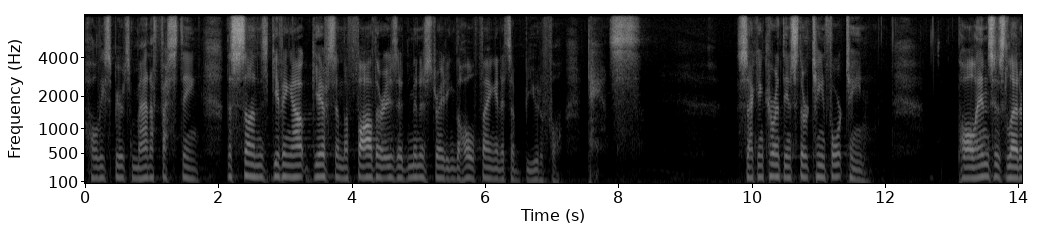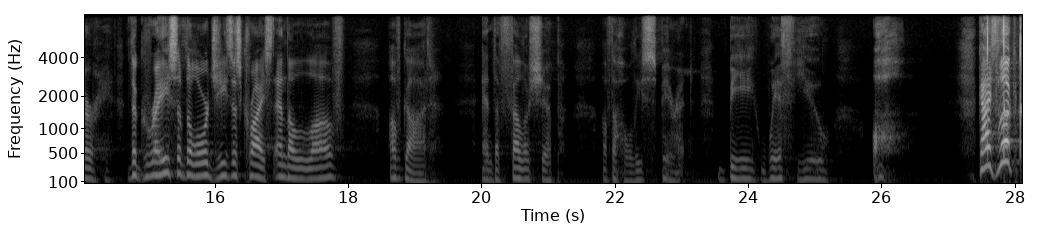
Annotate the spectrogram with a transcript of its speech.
Holy Spirit's manifesting. The Son's giving out gifts, and the Father is administrating the whole thing, and it's a beautiful dance. 2 Corinthians 13 14. Paul ends his letter The grace of the Lord Jesus Christ and the love of God and the fellowship of the Holy Spirit be with you all. Guys, look,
